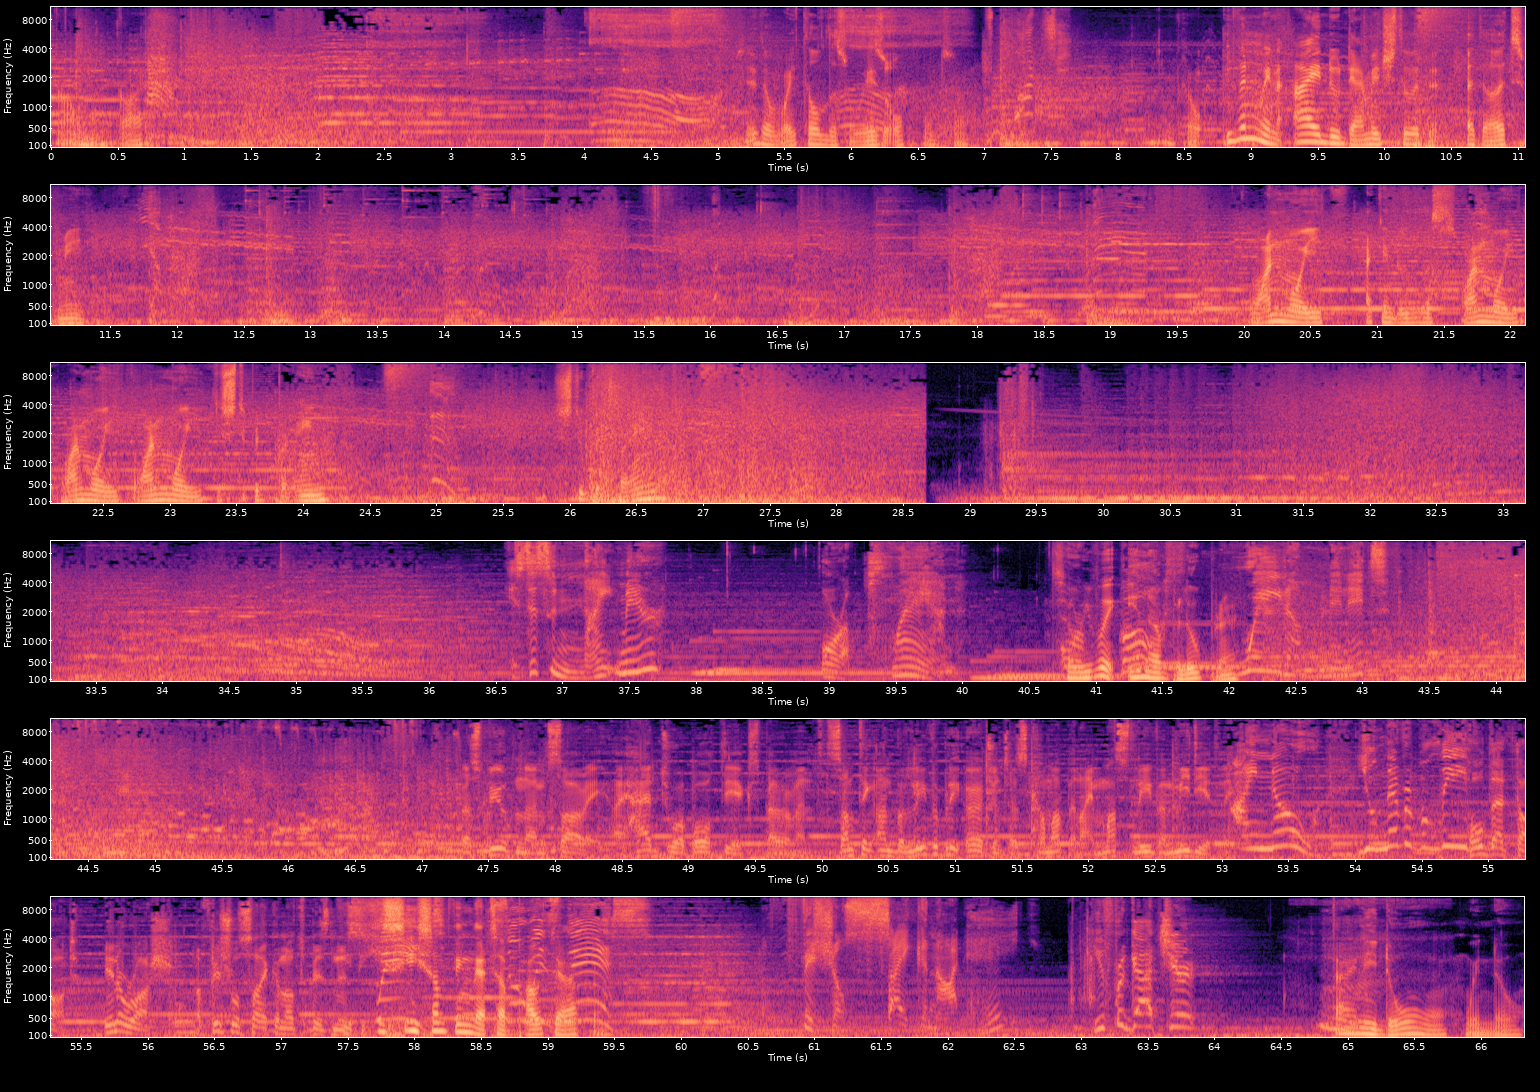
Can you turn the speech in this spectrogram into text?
Oh my gosh. To wait till this wears off also. Okay. Even when I do damage to it, it hurts me. One more eat. I can do this. One more eat. One more eat. One more eat. You stupid brain. Stupid brain. Is this a nightmare? Or a plan? So Or we were in a blueprint. Wait a minute. Razputin, I'm sorry. I had to abort the experiment. Something unbelievably urgent has come up and I must leave immediately. I know! You'll never believe. Hold that thought. In a rush. Official Psychonauts business. Did He see something that's so about is to happen. this? Official psychonaut, hey? You forgot your. Tiny door window.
